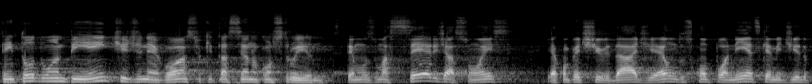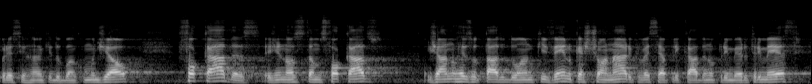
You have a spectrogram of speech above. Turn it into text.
Tem todo um ambiente de negócio que está sendo construído. Temos uma série de ações e a competitividade é um dos componentes que é medido por esse ranking do Banco Mundial, focadas, nós estamos focados já no resultado do ano que vem, no questionário que vai ser aplicado no primeiro trimestre,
